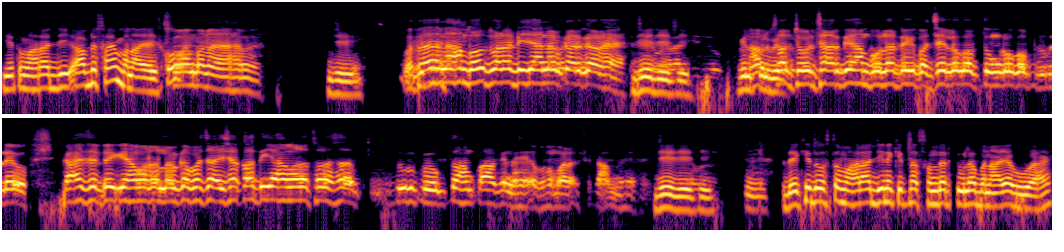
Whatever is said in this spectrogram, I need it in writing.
ये तो महाराज जी आपने स्वयं बनाया इसको? स्वयं बनाया है मैं। जी। बताया ना हम बहुत बड़ा डिज़ाइनर कर कर है। जी जी जी। बिल्कुल सब छोड़ छाड़ के हम बोला थे बच्चे लोग अब तुम लोग अब ले कहे से थे कि हमारा लड़का बच्चा ऐसा कर दिया हमारा थोड़ा सा दुरुपयोग तो हम कहा कि नहीं अब हमारा से काम नहीं है। जी जी जी। देखिए दोस्तों महाराज जी ने कितना सुंदर चूल्हा बनाया हुआ है।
